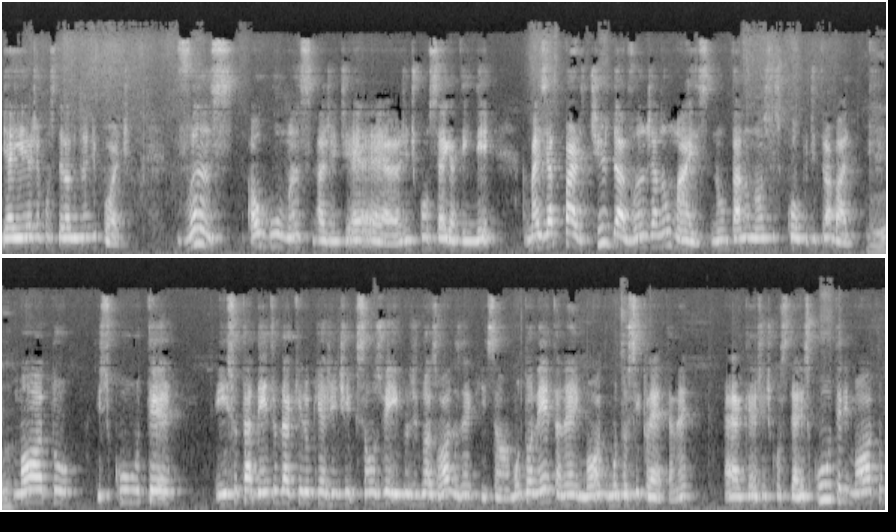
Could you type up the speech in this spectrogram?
e aí é já considerado grande porte. Vans, algumas a gente, é, é a gente consegue atender, mas a partir da van já não mais, não está no nosso escopo de trabalho. Uhum. Moto, scooter, e isso está dentro daquilo que a gente que são os veículos de duas rodas, né, que são a motoneta, né, e moto, motocicleta, né, é, que a gente considera scooter e moto,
